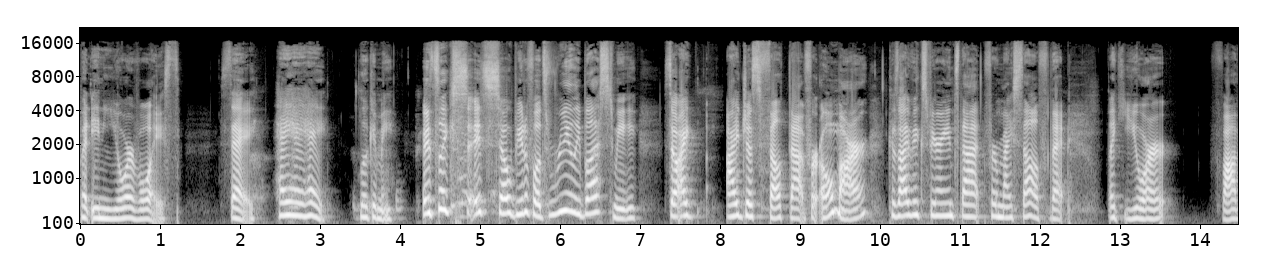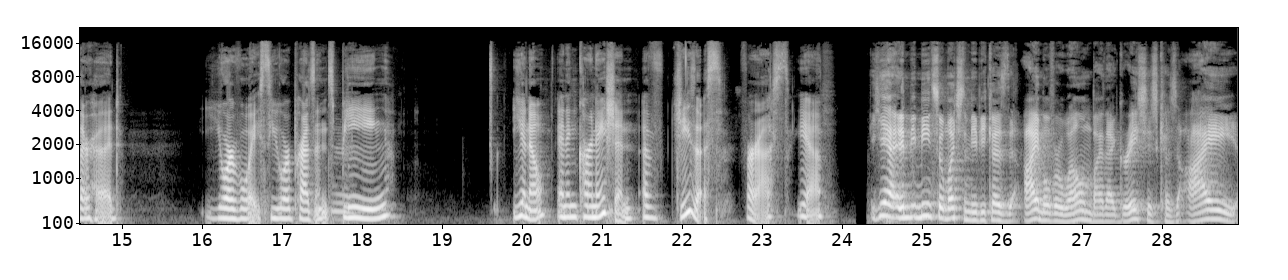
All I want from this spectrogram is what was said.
but in your voice say, hey, hey, hey, look at me. It's like, it's so beautiful. It's really blessed me. So I, I just felt that for Omar because I've experienced that for myself that like your fatherhood, your voice, your presence mm. being, you know, an incarnation of Jesus for us. Yeah. Yeah, and it means so much to me because I'm overwhelmed by that grace is because I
